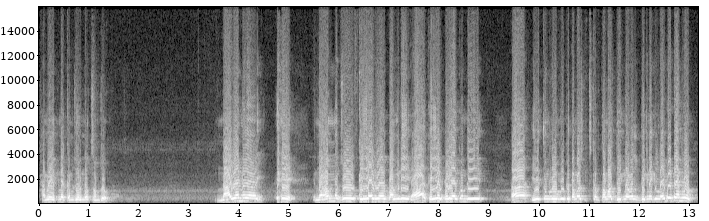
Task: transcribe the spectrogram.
हमें इतना कमज़ोर मत समझो। हम जो कैया बांगड़ी हाँ कैया बड़िया कौन दी? हाँ ये तुम लोगों के तमाश तमाश देखने वाले, देखने के लिए नहीं बैठे हम लोग।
